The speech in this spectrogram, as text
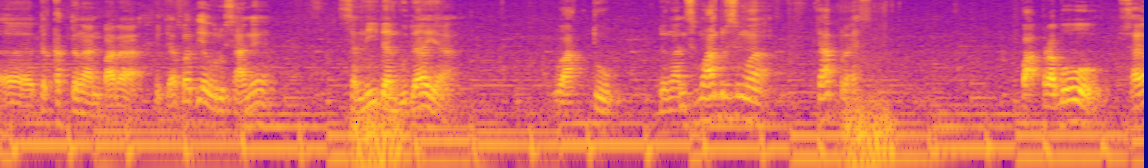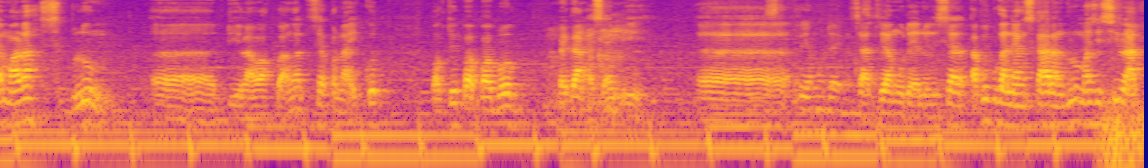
e, dekat dengan para pejabat. Ya urusannya seni dan budaya. Waktu dengan semua hampir semua capres Pak Prabowo saya malah sebelum e, di lawak banget saya pernah ikut waktu Pak Prabowo pegang SMI e, eh, Satria Muda Indonesia. Satria Muda Indonesia. Tapi bukan yang sekarang dulu masih silat.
